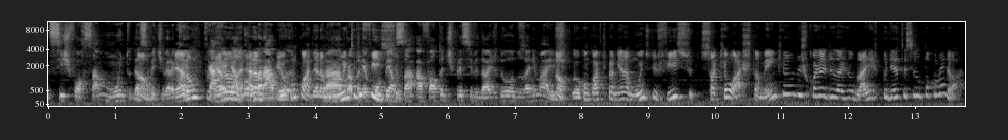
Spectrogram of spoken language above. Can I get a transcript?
se esforçar muito dessa Não, vez. Tiveram era um- que carregar era- era- dobrado. eu concordo, era pra, muito pra poder difícil. compensar a falta de expressividade do- dos animais. Não, eu concordo que pra mim era muito difícil, só que eu acho também que a escolha das dublagens podia ter sido um pouco melhor.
